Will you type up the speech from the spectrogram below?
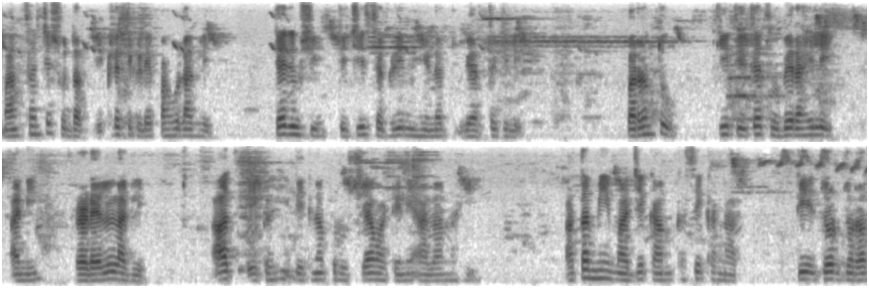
माणसांचे सुद्धा इकडे तिकडे पाहू लागली. त्या दिवशी तिची सगळी मेहनत व्यर्थ गेली. परंतु ती तिथेच उभी राहिली आणि रडायला लागली. आज एकही देखणा पुरुष या वाटेने आला नाही. आता मी माझे काम कसे करणार? ती जोरजोरात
